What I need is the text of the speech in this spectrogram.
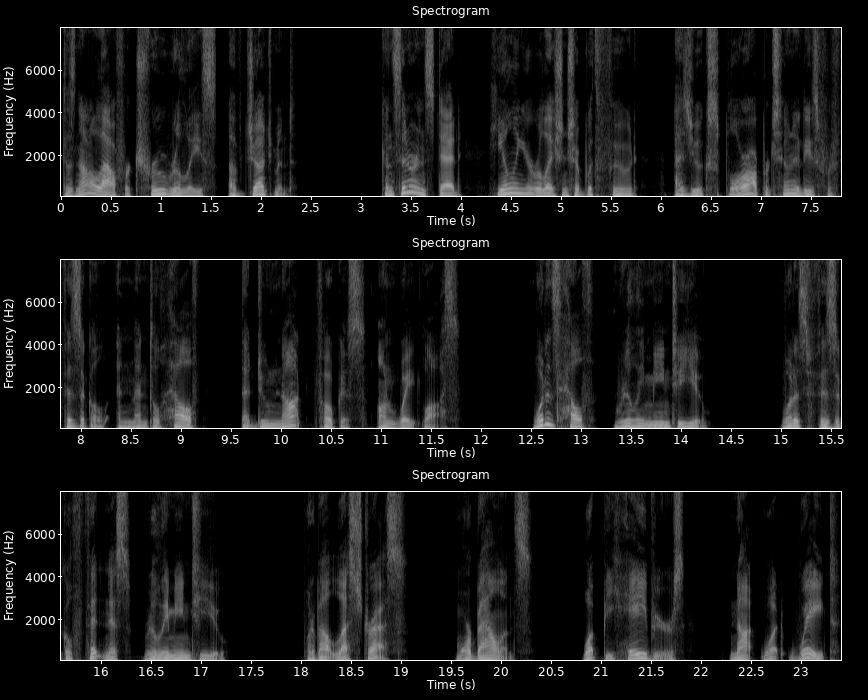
does not allow for true release of judgment. Consider instead healing your relationship with food as you explore opportunities for physical and mental health that do not focus on weight loss. What does health really mean to you? What does physical fitness really mean to you? What about less stress, more balance? What behaviors, not what weight,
